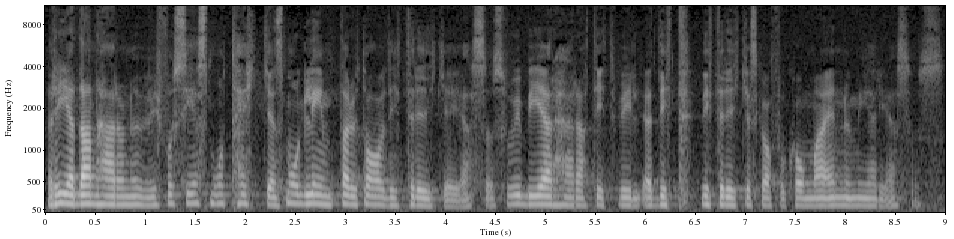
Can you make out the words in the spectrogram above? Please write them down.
redan här och nu. Vi får se små tecken, små glimtar utav ditt rike Jesus. Och vi ber Herre att ditt, eh, ditt, ditt rike ska få komma ännu mer Jesus.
